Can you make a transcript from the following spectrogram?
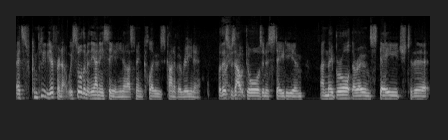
it's completely different. We saw them at the NEC, and you know that's an enclosed kind of arena, but this Right. was outdoors in a stadium, and they brought their own stage to the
